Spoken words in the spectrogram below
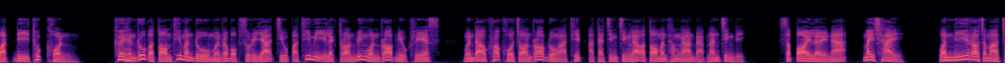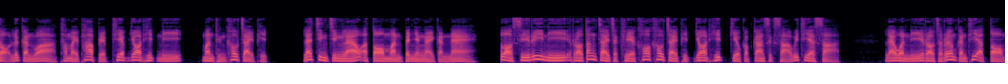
หวัดดีทุกคน เคยเห็นรูปอะตอมที่มันดูเหมือนระบบสุริยะจิ๋วปะที่มีอิเล็กตรอนวิ่งวนรอบนิวเคลียส เหมือนดาวเคราะห์โคจรรอบดวงอาทิตย์แต่จริง ๆ แล้วอะตอมมันทำงานแบบนั้นจริงดิ สปอยเลยนะ ไม่ใช่ วันนี้เราจะมาเจาะลึกกันว่าทำไมภาพเปรียบเทียบยอดฮิตนี้ มันถึงเข้าใจผิด และจริง ๆ แล้วอะตอมมันเป็นยังไงกันแน่ตลอดซีรีส์นี้เราตั้งใจจะเคลียร์ข้อเข้าใจผิดยอดฮิตเกี่ยวกับการศึกษาวิทยาศาสตร์ และวันนี้เราจะเริ่มกันที่อะตอม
